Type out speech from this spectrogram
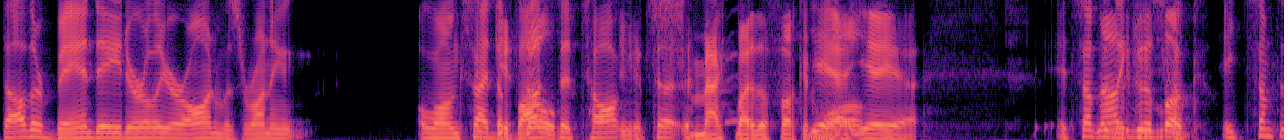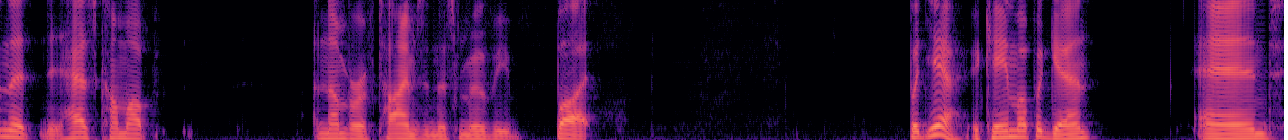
the other band aid earlier on was running alongside the bus old. to talk. It gets to, smacked by the fucking yeah, wall. yeah, yeah. yeah. It's something not that a good com- it's something that has come up a number of times in this movie, but but yeah, it came up again, and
